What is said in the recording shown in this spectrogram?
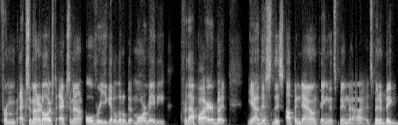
from x amount of dollars to x amount over you get a little bit more maybe for that buyer. But yeah this this up and down thing that's been uh it's been a big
